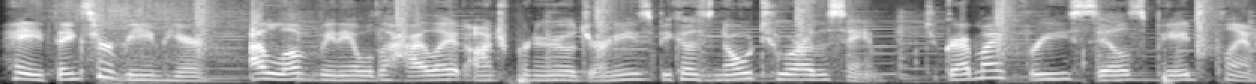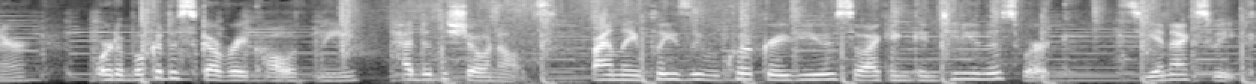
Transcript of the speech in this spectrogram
Hey, thanks for being here. I love being able to highlight entrepreneurial journeys because no two are the same. To grab my free sales page planner, or to book a discovery call with me, head to the show notes. Finally, please leave a quick review so I can continue this work. See you next week.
